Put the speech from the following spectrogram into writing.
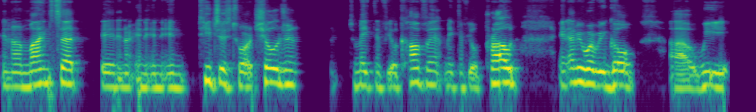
in our mindset and teach this to our children to make them feel confident, make them feel proud. And everywhere we go, uh, we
